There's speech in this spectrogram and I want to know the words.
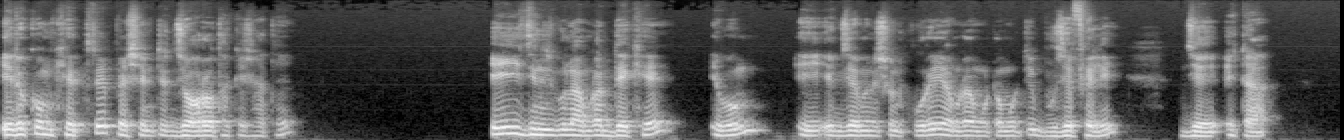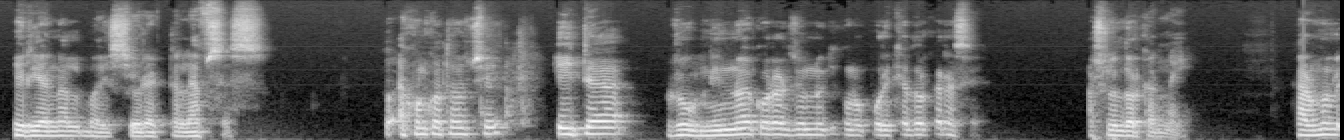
এরকম ক্ষেত্রে পেশেন্টের জ্বরও থাকে সাথে। এই জিনিসগুলো আমরা দেখে এবং এই এক্সামিনেশন করেই আমরা মোটামুটি বুঝে ফেলি যে এটা পেরিয়ানাল বা ইসিওর একটা ল্যাপসেস তো এখন কথা হচ্ছে, এইটা রোগ নির্ণয় করার জন্য কি কোনো পরীক্ষা দরকার আছে? আসলে দরকার নাই। কারণ হলো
